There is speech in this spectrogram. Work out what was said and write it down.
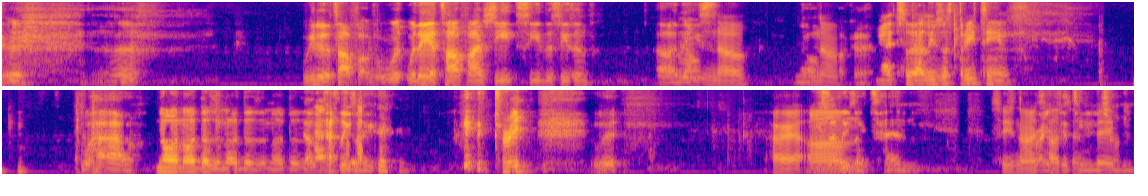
Okay. Uh, we can do the top five. Were, were they a top five seed seed this season? Uh, No. East? no No. No. Okay. All right, so that leaves us three teams. Wow. No, no, it doesn't. No, it doesn't. No, it doesn't. That, that leaves like three. What? all right I guess that leaves um, like ten. so he's not a Right, top fifteen ten in each pick.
